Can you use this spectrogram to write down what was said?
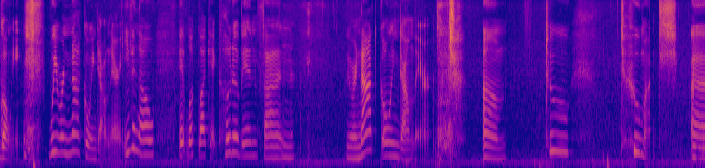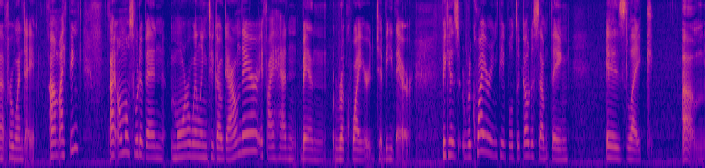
going. we were not going down there, even though it looked like it could have been fun. We were not going down there. um, too too much uh, for one day. Um, I think I almost would have been more willing to go down there if I hadn't been required to be there. Because requiring people to go to something is like um,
